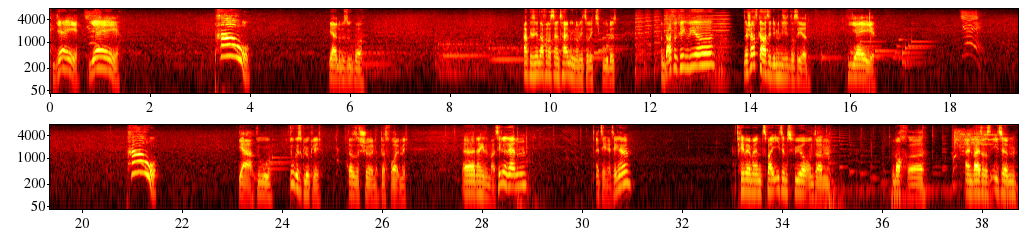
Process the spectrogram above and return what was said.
Yay! Yay! Pow! Ja, du bist super. Abgesehen davon, dass dein Timing noch nicht so richtig gut ist. Und dafür kriegen wir eine Schatzkarte, die mich nicht interessiert. Yay. Ja, du, du bist glücklich. Das ist schön, das freut mich. Äh, dann gehen wir mal Single rennen. Äh, Tingle, Tingle. Kriegen wir immerhin zwei Items für und dann noch äh, ein weiteres Item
